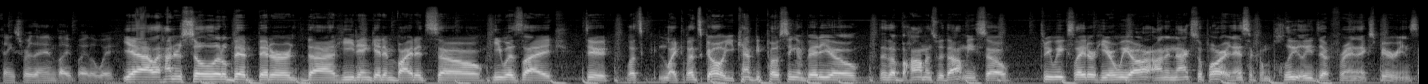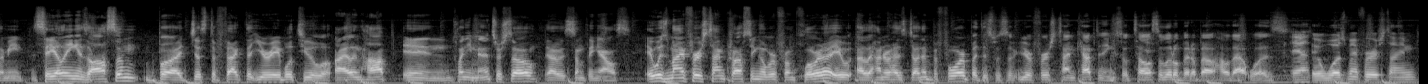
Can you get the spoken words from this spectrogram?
Thanks for the invite, by the way. Yeah, Alejandro's still a little bit bitter that he didn't get invited, so he was like, dude, let's like let's go. You can't be posting a video of the Bahamas without me. So three weeks later, here we are on an Axopar, and it's a completely different experience. I mean, sailing is awesome, but just the fact that you're able to island hop in 20 minutes or so, that was something else. It was my first time crossing over from Florida. It, Alejandro has done it before, but this was your first time captaining, so tell us a little bit about how that was. Yeah, it was my first time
